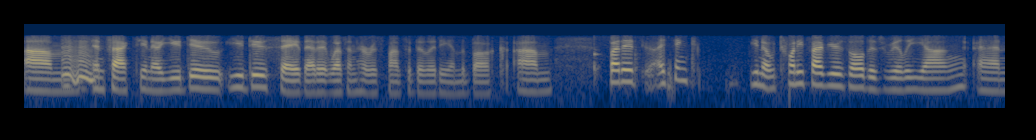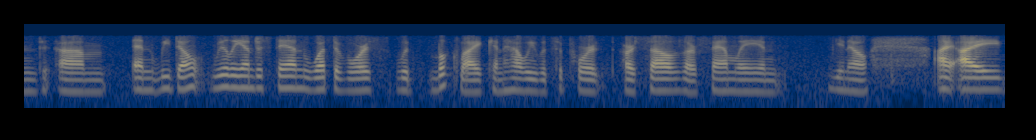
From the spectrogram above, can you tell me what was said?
Um Mm-mm. in fact you know you do you do say that it wasn't her responsibility in the book. Um but it i think you know 25 years old is really young and um and we don't really understand what divorce would look like and how we would support ourselves our family and you know I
